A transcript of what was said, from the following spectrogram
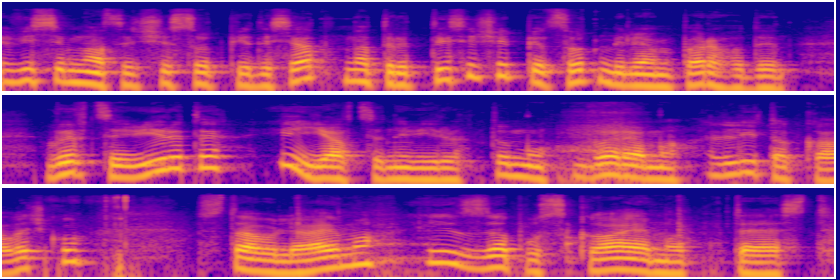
18650 на 3500 мАч. Ви в це вірите? І я в це не вірю. Тому беремо літокалочку, вставляємо і запускаємо тест.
